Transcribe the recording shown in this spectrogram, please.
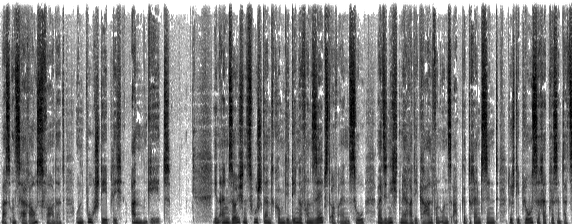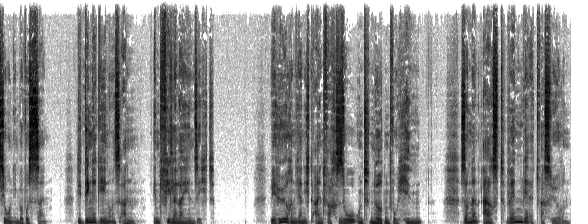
was uns herausfordert und buchstäblich angeht. In einem solchen Zustand kommen die Dinge von selbst auf einen zu, weil sie nicht mehr radikal von uns abgetrennt sind durch die bloße Repräsentation im Bewusstsein. Die Dinge gehen uns an, in vielerlei Hinsicht. Wir hören ja nicht einfach so und nirgendwo hin, sondern erst wenn wir etwas hören,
